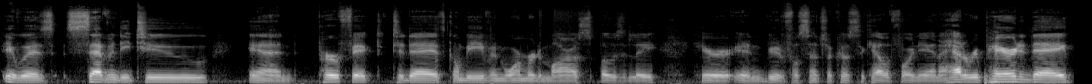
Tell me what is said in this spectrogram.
it was 72 and perfect today. It's going to be even warmer tomorrow, supposedly, here in beautiful Central Coast of California. And I had a repair today.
